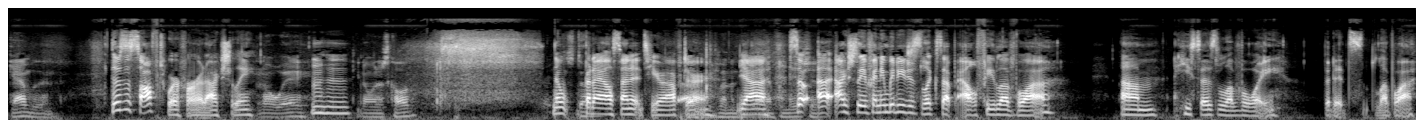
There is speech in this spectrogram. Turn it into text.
Gambling. There's a software for it, actually. No way. Mm-hmm. Do you know what it's called? Nope, but I'll send it to you after. Need Yeah. So uh, actually, if anybody just looks up Alphee Lavoie, um, he says Lavoie, but it's Lavoie.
